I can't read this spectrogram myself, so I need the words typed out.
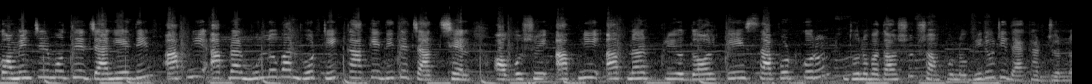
কমেন্টের মধ্যে জানিয়ে দিন। আপনি আপনার মূল্যবান ভোটটি কাকে দিতে চাচ্ছেন? অবশ্যই আপনি আপনার প্রিয় দলকে সাপোর্ট করুন। ধন্যবাদ দর্শক, সম্পূর্ণ ভিডিওটি দেখার জন্য।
